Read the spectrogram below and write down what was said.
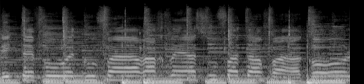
ליטפו את גופה הרך והסופה טרפה הכל.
